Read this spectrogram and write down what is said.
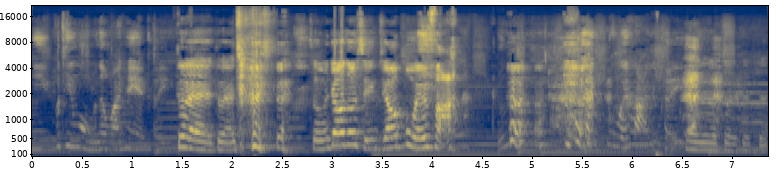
你不听我们的完全也可以。对对对对，怎么着都行，只要不违法。不违法就可以。对对对对对，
